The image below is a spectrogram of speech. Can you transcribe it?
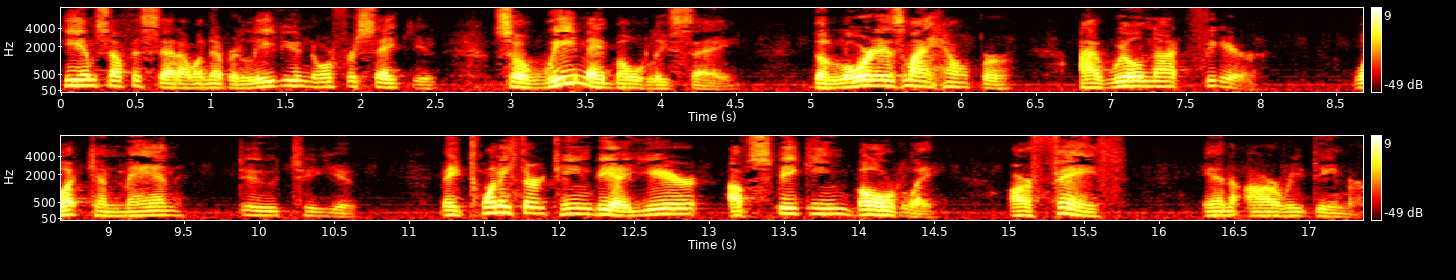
He himself has said, I will never leave you nor forsake you. So we may boldly say, The Lord is my helper. I will not fear. What can man do to you? May 2013 be a year of speaking boldly our faith in our Redeemer.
